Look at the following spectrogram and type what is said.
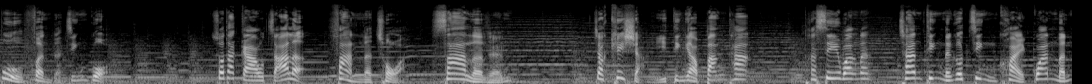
部分的经过，说他搞砸了，犯了错啊，杀了人，叫 Kisha 一定要帮他，他希望呢。餐厅能够尽快关门，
